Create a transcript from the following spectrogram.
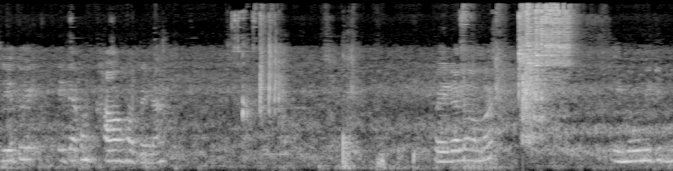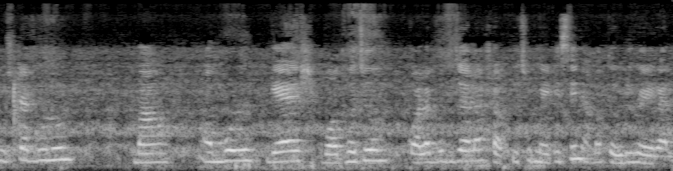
যেহেতু এটা এখন খাওয়া হবে না। হয়ে গেল আমার। ইমিউনিটি বুস্টার বলুন বা অম্বল, গ্যাস, বদহজম গলা বুক জ্বালা সব কিছু মেডিসিন আমার তৈরি হয়ে গেল।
